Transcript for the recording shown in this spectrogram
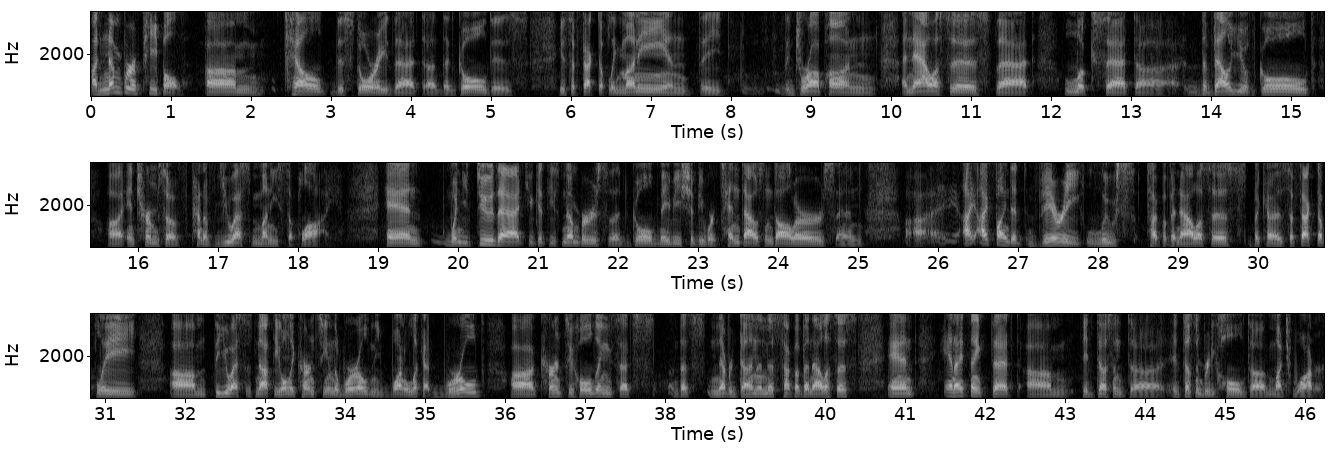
a number of people um, tell this story that uh, that gold is is effectively money, and they they draw upon analysis that looks at uh, the value of gold uh, in terms of kind of U.S. money supply, and when you do that, you get these numbers that gold maybe should be worth ten thousand dollars and I, I, find it very loose type of analysis because effectively um, the U.S. is not the only currency in the world, and you want to look at world uh, currency holdings. That's that's never done in this type of analysis, and and I think that um, it doesn't uh, it doesn't really hold uh, much water.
